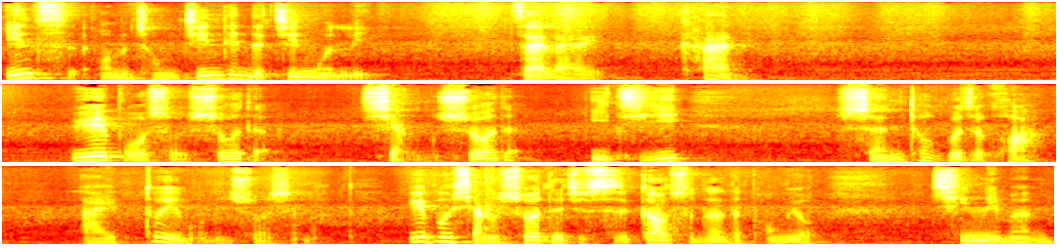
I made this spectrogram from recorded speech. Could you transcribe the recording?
因此，我们从今天的经文里再来看约伯所说的、想说的，以及神透过这话来对我们说什么。约伯想说的就是告诉他的朋友，请你们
